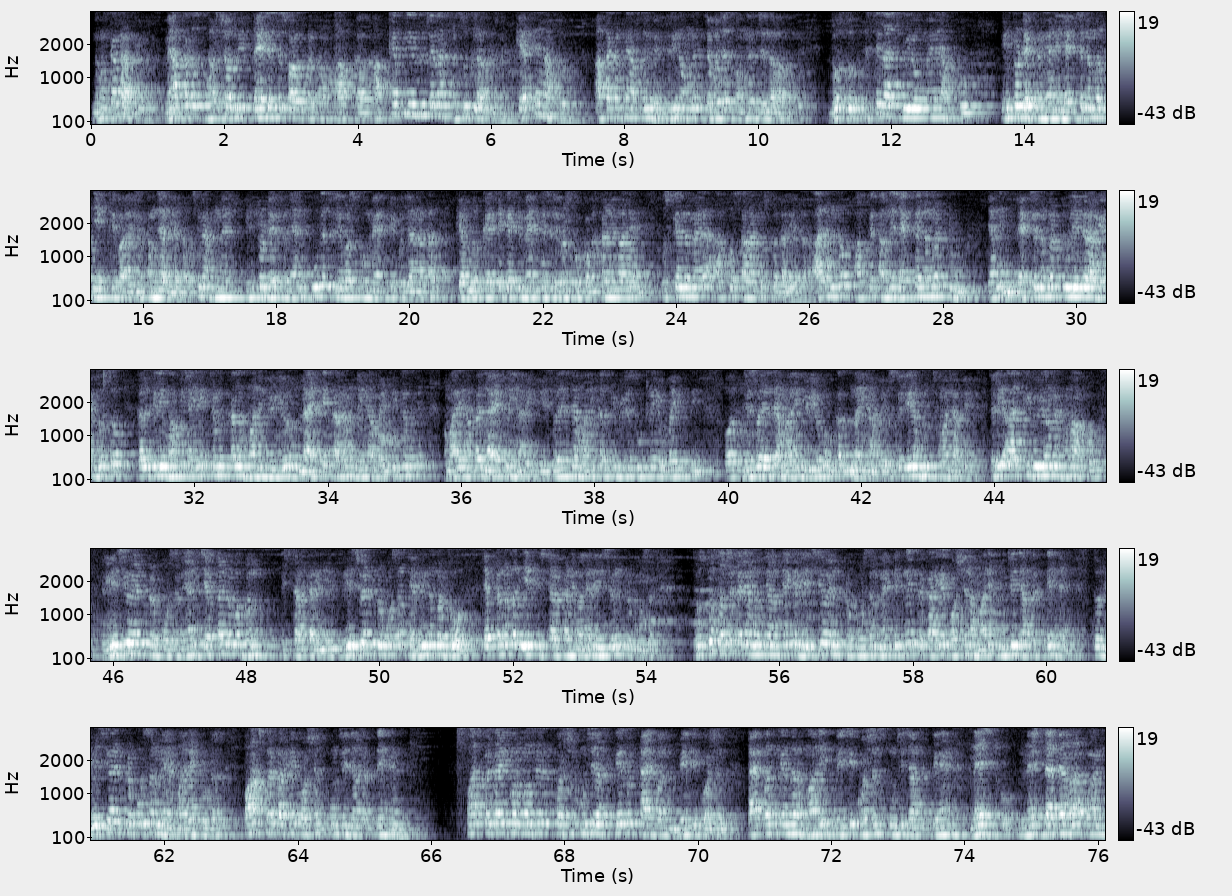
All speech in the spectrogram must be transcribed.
नमस्कार साथियों, मैं आपका दोस्त हर्ष चौधरी तय दिल से स्वागत करता हूँ आपका, आपके अपने यूट्यूब चैनल हर्षु क्लासेस में। कैसे हैं आप लोग? आशा करते हैं आप सभी बेहतरीन होंगे, ज़बरदस्त होंगे, जिंदाबाद होंगे। दोस्तों, इससे लास्ट वीडियो में मैंने आपको इंट्रोडक्शन यानी लेक्चर नंबर एक के बारे में समझा दिया था। उसमें हमने इंट्रोडक्शन यानी पूरे सिलेबस को मैथ के को जाना था कि हम लोग कैसे कैसे मैथ के सिलेबस को कवर करने वाले हैं। उसके अंदर मैंने आपको सारा कुछ बता दिया था। आज हम लोग आपके सामने लेक्चर नंबर टू यानी लेक्चर नंबर टू लेकर आ गए हैं। दोस्तों, कल के लिए माफ़ी चाहिए क्योंकि कल हमारी वीडियो लाइट के कारण नहीं आ पाई थी क्योंकि हमारे यहाँ पर लाइट नहीं आ रही थी। इस वजह से हमारी कल की वीडियो शूट नहीं हो पाई थी और जिस वजह से हमारी वीडियो को कल नहीं आ पाई। उसके लिए हम क्षमा चाहते हैं। चलिए, आज की वीडियो में हम आपको रेशियो एंड प्रपोर्शन यानी चैप्टर नंबर वन स्टार्ट करेंगे। Ratio and proportion family number दो चैप्टर नंबर एक स्टार्ट करने वाले हैं। रेशियो एंड प्रोपोर्शन दोस्तों, सबसे पहले हम लोग जानते हैं कि रेशियो एंड प्रोपोर्शन में कितने प्रकार के क्वेश्चन हमारे पूछे जा सकते हैं। तो रेशियो एंड प्रोपोर्शन में हमारे टोटल पाँच प्रकार के क्वेश्चन पूछे जा सकते हैं। पाँच प्रकार के कौन कौन से क्वेश्चन पूछे जा सकते हैं? तो type one basic question type one के अंदर हमारे बेसिक क्वेश्चन पूछे जा सकते हैं। नेक्स्ट नेक्स्ट टाइप है हमारा कॉइन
